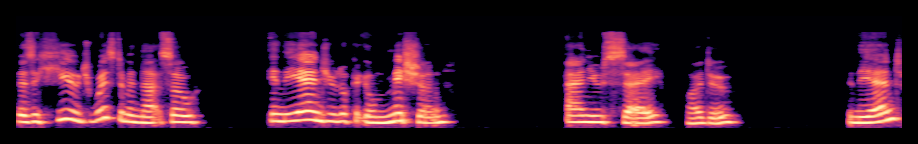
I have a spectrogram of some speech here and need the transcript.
there's a huge wisdom in that. So, in the end, you look at your mission and you say, I do, in the end,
